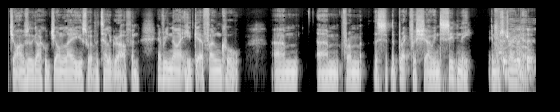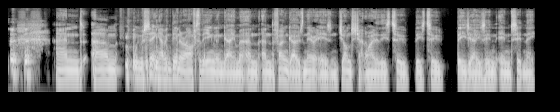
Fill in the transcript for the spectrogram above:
John, I was with a guy called John Ley who used to work for Telegraph, and every night he'd get a phone call um, um, from the, the breakfast show in Sydney in Australia. and um, we were sitting having dinner after the England game, and and the phone goes, and there it is, and John's chatting away to these two these two DJs in in Sydney,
